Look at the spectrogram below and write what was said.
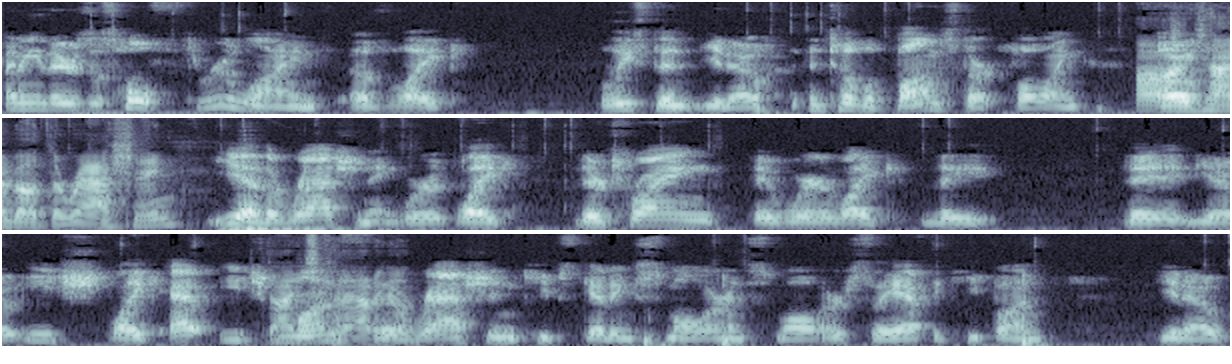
I mean, there's this whole through line of like, at least in you know until the bombs start falling. oh, are you talking about the rationing Yeah, the rationing where like they're trying where like they they you know each like at each Did month cut out the again? ration keeps getting smaller and smaller, so they have to keep on you know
